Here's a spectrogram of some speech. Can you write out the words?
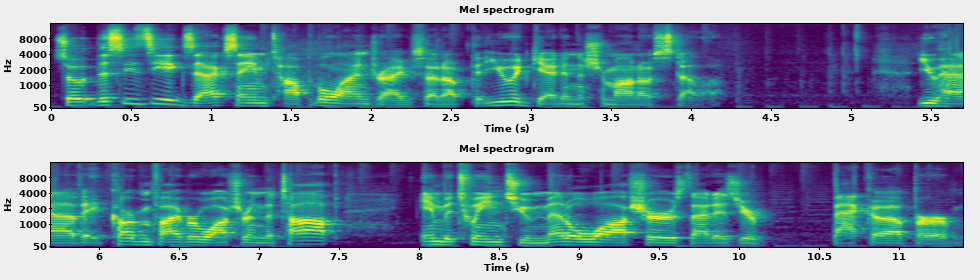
So this is the exact same top of the line drag setup that you would get in the Shimano Stella. You have a carbon fiber washer in the top, in between two metal washers, that is your backup or,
